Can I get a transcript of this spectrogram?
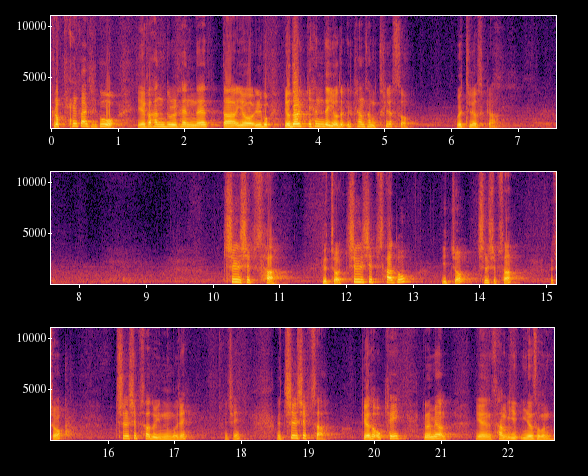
그렇게 해가지고 얘가 한, 둘, 셋, 넷, 다, 여, 일곱, 여덟 개 했는데 여덟 이렇게 하는 사람은 틀렸어. 왜 틀렸을까? 74. 그쵸? 74도 있죠? 74. 그쵸? 74도 있는 거지? 그치? 74. 그래서 오케이. 그러면 얘는 3, 이, 이 녀석은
